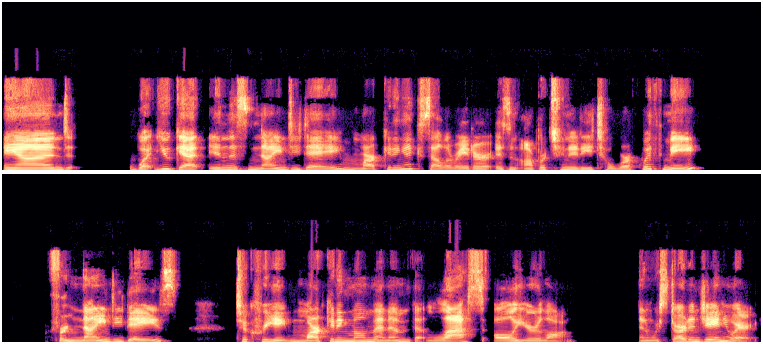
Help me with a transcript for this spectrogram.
And what you get in this 90 day marketing accelerator is an opportunity to work with me for 90 days to create marketing momentum that lasts all year long. And we start in January.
